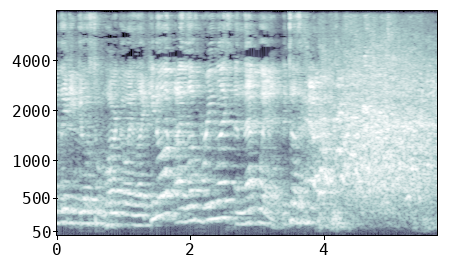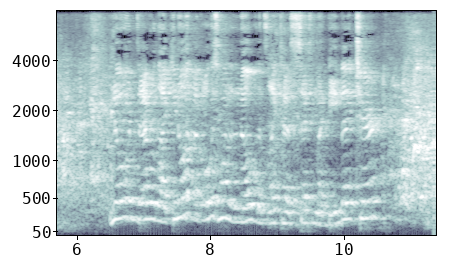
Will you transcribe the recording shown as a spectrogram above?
lady goes to a bar going like, you know what? I love marine life and that whale. It doesn't happen. no one's ever like, you know what? I've always wanted to know what it's like to have sex in my beanbag chair.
